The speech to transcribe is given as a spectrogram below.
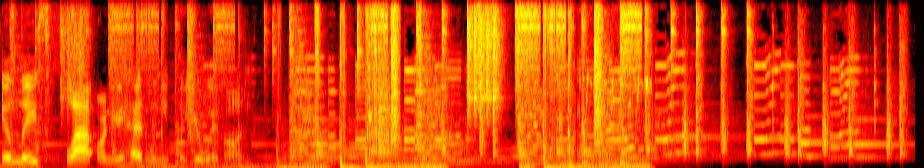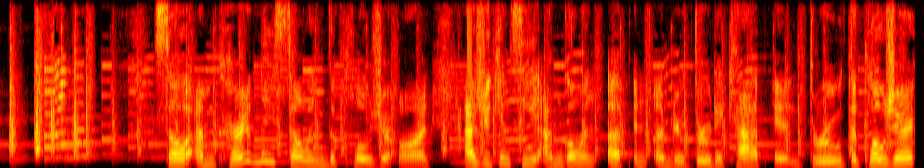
it lays flat on your head when you put your wig on. So I'm currently sewing the closure on. As you can see, I'm going up and under through the cap and through the closure.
